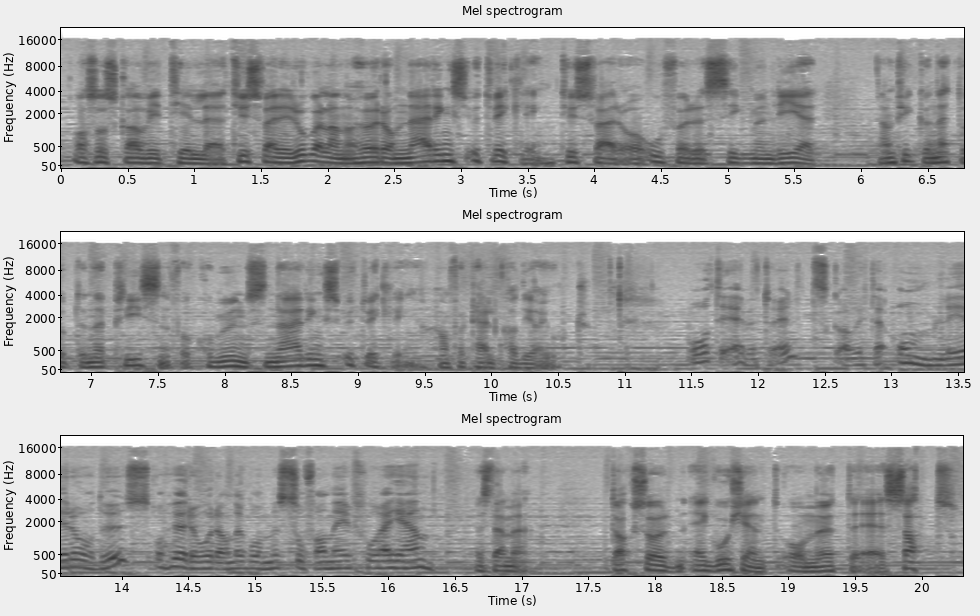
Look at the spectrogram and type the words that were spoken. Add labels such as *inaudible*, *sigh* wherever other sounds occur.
Og så skal vi til eh, Tysvær i Rogaland og høre om næringsutvikling. Tysvær og ordfører Sigmund Lier de fikk jo nettopp denne prisen for kommunens næringsutvikling. Han forteller hva de har gjort. Og til eventuelt skal vi til Åmli rådhus og høre hvordan det går med sofaen i foajeen. Det stemmer. Dagsorden er godkjent og møtet er satt.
